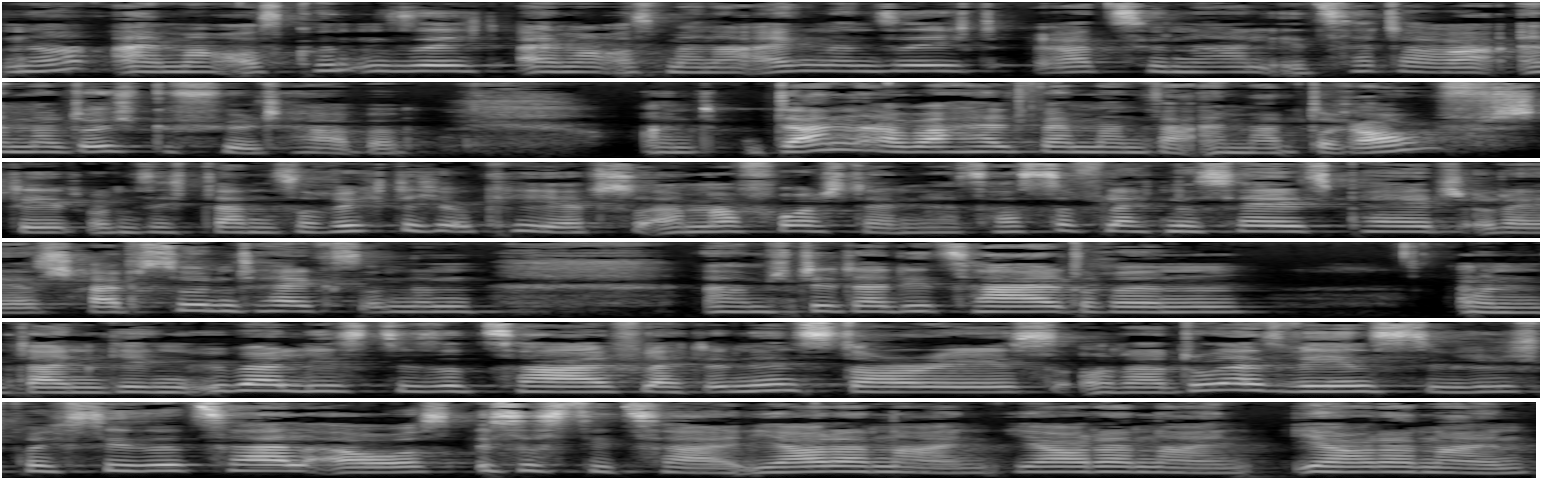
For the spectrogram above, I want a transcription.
ne, einmal aus Kundensicht, einmal aus meiner eigenen Sicht, rational etc. einmal durchgefühlt habe. Und dann aber halt, wenn man da einmal draufsteht und sich dann so richtig, okay, jetzt einmal vorstellen, jetzt hast du vielleicht eine Sales-Page oder jetzt schreibst du einen Text und dann ähm, steht da die Zahl drin und dein Gegenüber liest diese Zahl vielleicht in den Stories oder du erwähnst sie, du sprichst diese Zahl aus. Ist es die Zahl? Ja oder nein? Ja oder nein? Ja oder nein?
